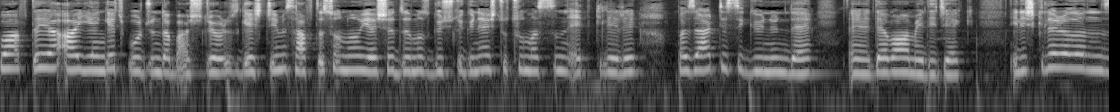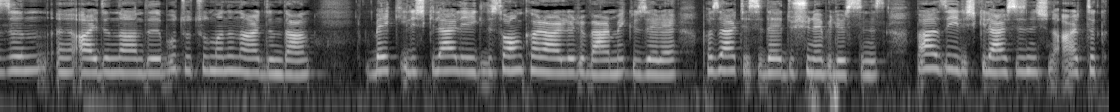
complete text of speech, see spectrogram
Bu haftaya Ay Yengeç burcunda başlıyoruz. Geçtiğimiz hafta sonu yaşadığımız güçlü güneş tutulmasının etkileri pazartesi gününde e, devam edecek. İlişkiler alanınızın e, aydınlandığı bu tutulmanın ardından belki ilişkilerle ilgili son kararları vermek üzere pazartesi de düşünebilirsiniz. Bazı ilişkiler sizin için artık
